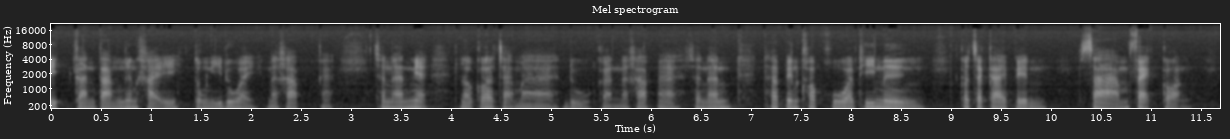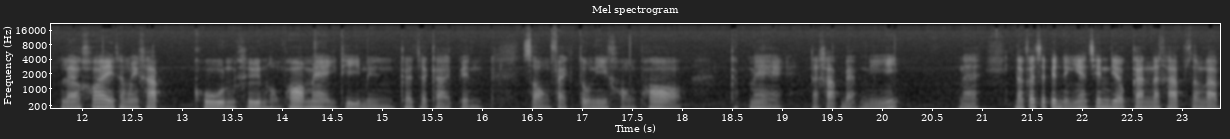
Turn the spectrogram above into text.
ติดกันตามเงื่อนไขตรงนี้ด้วยนะครับอะฉะนั้นเนี่ยเราก็จะมาดูกันนะครับอะฉะนั้นถ้าเป็นครอบครัวที่หนึ่งก็จะกลายเป็น 3 แฟกก่อน แล้วค่อยทำไงครับ คูณคืนของพ่อแม่อีกทีหนึ่งก็จะกลายเป็น 2 แฟกตรงนี้ของพ่อกับแม่นะครับ แบบนี้นะแล้วก็จะเป็นอย่างเงี้ยเช่นเดียวกันนะครับสำหรับ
